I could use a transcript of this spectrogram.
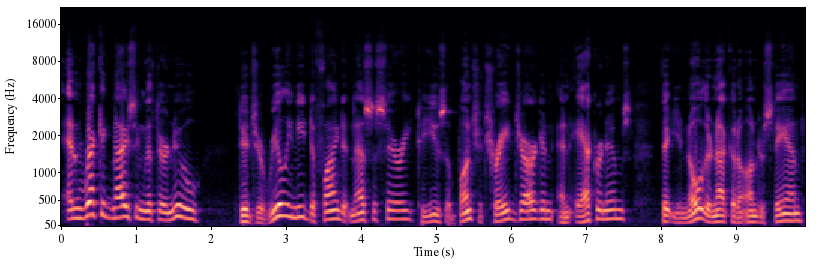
And recognizing that they're new, did you really need to find it necessary to use a bunch of trade jargon and acronyms that you know they're not going to understand?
